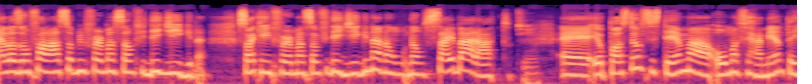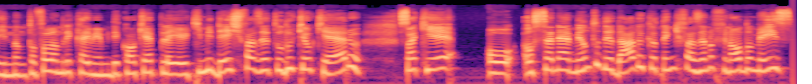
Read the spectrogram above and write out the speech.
elas vão falar sobre informação fidedigna. Só que a informação fidedigna não, não sai barato. É, eu posso ter um sistema ou uma ferramenta, e não estou falando de KMM, de qualquer player que me deixe fazer tudo o que eu quero, só que o, o, saneamento de dados que eu tenho que fazer no final do mês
